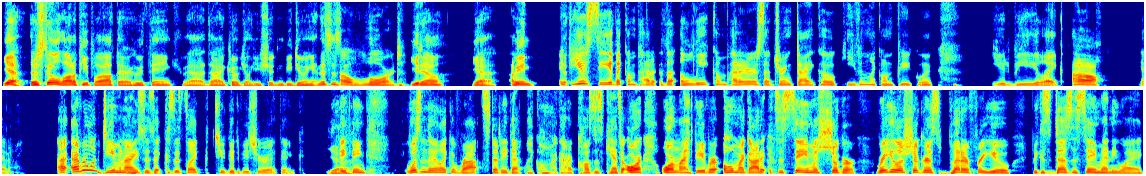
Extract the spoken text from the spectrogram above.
yeah, there's still a lot of people out there who think that Diet Coke, like you shouldn't be doing it. And this is, Oh Lord. you know, yeah. I mean, if you see the competitor the elite competitors that drink diet coke even like on peak week you'd be like oh you know everyone demonizes it because it's like too good to be true. I think. Yeah. they think wasn't there like a rat study that like oh my god it causes cancer? Or or my favorite oh my god it's the same as sugar. Regular sugar is better for you because it does the same anyway.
